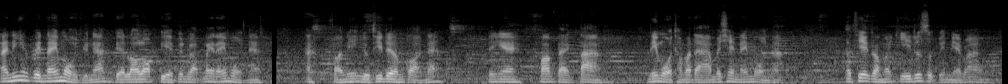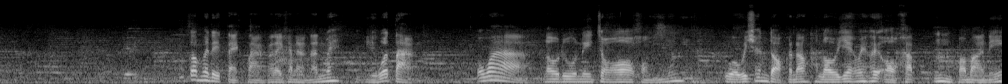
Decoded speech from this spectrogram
อันนี้ยังเป็นไนท์โหมดอยู่นะ เดี๋ยวเราลองเปลี่ยนเป็นแบบไม่ไนท์โหมดนะอะตอนนี้อยู่ที่เดิมก่อนนะเป็นไงความแตกต่างนี่โหมดธรรมดาไม่ใช่ไนท์โหมดนะถ้าเทียบกับเมื่อกี้รู้สึกเป็นไงบ้าง ก็ไม่ได้แตกต่างอะไรขนาดนั้นไหมหรือว่าต่าง เพราะว่าเราดูในจอของตัว Vision Dock กันเนาะเราแยกไม่ค่อยออกครับ อืมประมาณนี้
